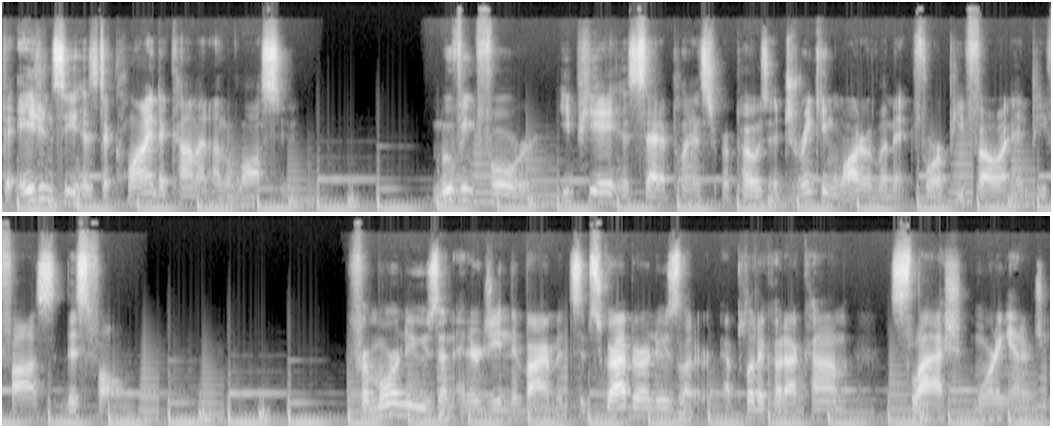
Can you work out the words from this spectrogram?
The agency has declined to comment on the lawsuit. Moving forward, EPA has said it plans to propose a drinking water limit for PFOA and PFOS this fall. For more news on energy and the environment, subscribe to our newsletter at politico.com slash morningenergy.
